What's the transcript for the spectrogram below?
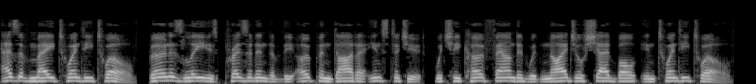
As of May 2012, Berners-Lee is president of the Open Data Institute, which he co-founded with Nigel Shadbolt in 2012.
